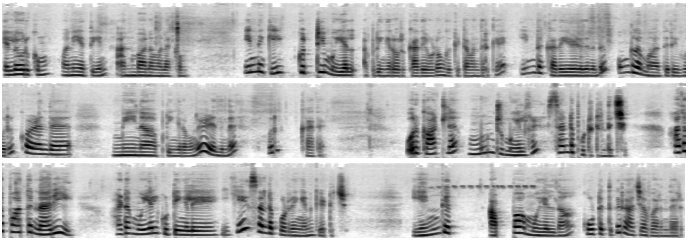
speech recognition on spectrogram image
எல்லோருக்கும் மணியத்தின் அன்பான வணக்கம். இன்றைக்கி குட்டி முயல் அப்படிங்கிற ஒரு கதையோடு உங்ககிட்ட வந்திருக்கேன். இந்த கதையை எழுதுனது உங்களை மாதிரி ஒரு குழந்த மீனா அப்படிங்கிறவங்க எழுதின ஒரு கதை. ஒரு காட்டில் மூன்று முயல்கள் சண்டை போட்டுட்டு இருந்துச்சு. அதை பார்த்த நரி அட முயல் குட்டிங்களே ஏன் சண்டை போடுறீங்கன்னு கேட்டுச்சு. எங்கள் அப்பா முயல் தான் கூட்டத்துக்கு ராஜாவாக இருந்தார்.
